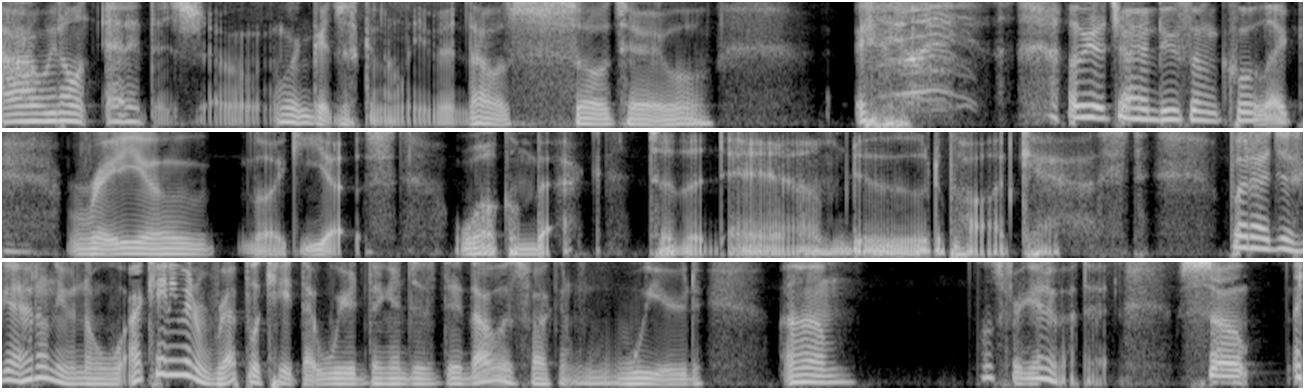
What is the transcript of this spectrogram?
oh, we don't edit this show. We're good, just gonna leave it. That was so terrible. I was gonna try and do something cool like radio, like yes, welcome back to the Damn Dude podcast. But I just, I don't even know. I can't even replicate that weird thing I just did. That was fucking weird. Um, let's forget about that. So,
